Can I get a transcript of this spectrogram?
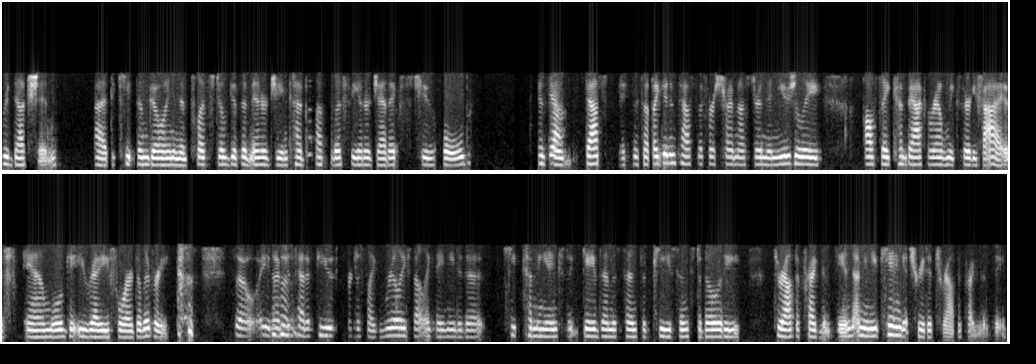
reduction uh, to keep them going and then plus still give them energy and kind of uplift the energetics to hold. And so Yeah. that's so if I get them past the first trimester and then usually I'll say come back around week 35 and we'll get you ready for delivery. so, you know, I've just had a few that just like really felt like they needed to keep coming in because it gave them a sense of peace and stability throughout the pregnancy. And I mean, you can get treated throughout the pregnancy.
